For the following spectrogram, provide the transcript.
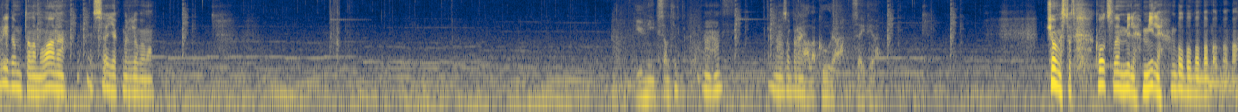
Freedom, Таламуана. І все як ми любимо. something? Ага. Ну, забирай. Talakura, Savior. Що в нас тут? Cold Slam Мілі. Мілі. Бол-бол-бол-бол-бол-бол.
